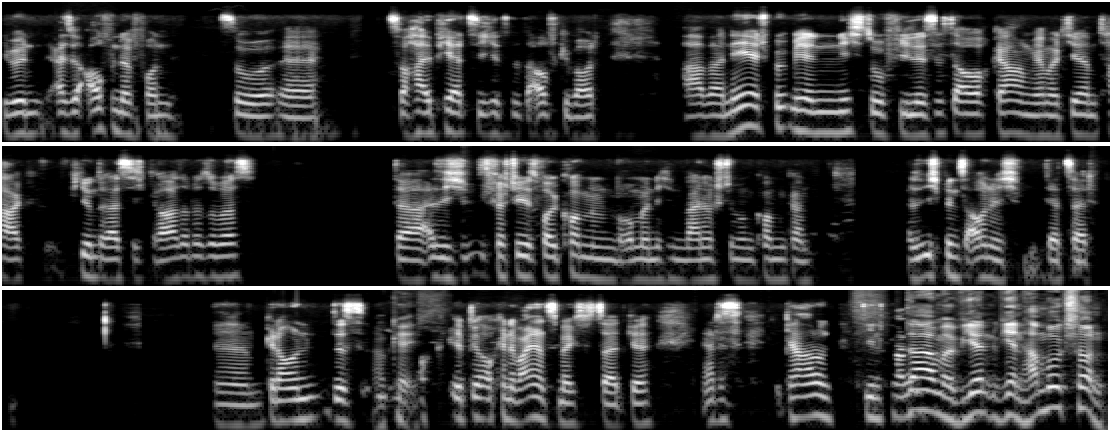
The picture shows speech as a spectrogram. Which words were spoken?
würden, also auf und davon, so, äh, so halbherzig ist das aufgebaut. Aber nee, es spürt mir nicht so viel. Es ist auch, Ahnung, wir haben halt hier am Tag 34 Grad oder sowas. Da, also ich, ich verstehe es vollkommen, warum man nicht in Weihnachtsstimmung kommen kann. Also ich bin's auch nicht derzeit. Ähm, genau, und das Okay. ihr habt ja auch keine Weihnachtsmärkte zur Zeit, gell? Ja, das, keine Ahnung, die Da haben wir, wir, wir in Hamburg schon.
